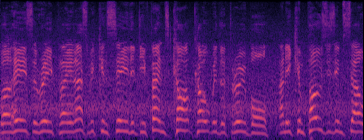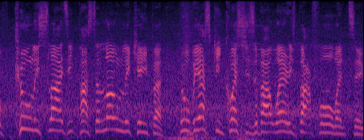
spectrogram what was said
Well, here's the replay, and as we can see, the defence can't cope with the through ball, and he composes himself, coolly slides it past a lonely keeper, who will be asking questions about where his back four went to.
